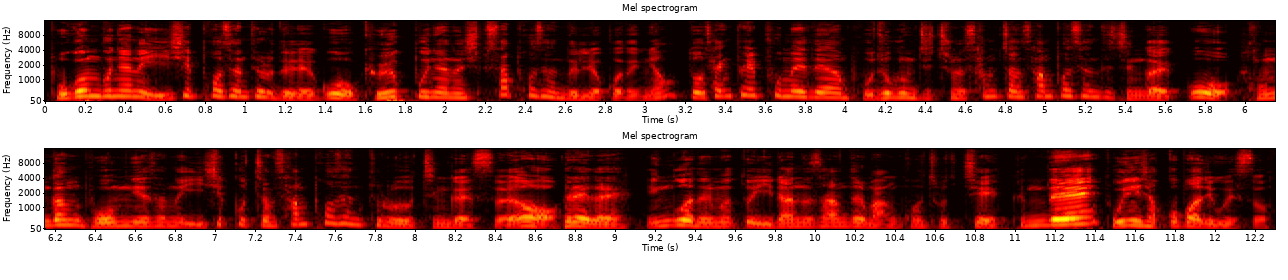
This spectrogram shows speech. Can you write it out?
보건 분야는 20%로 늘고 교육 분야는 14% 늘렸거든요. 또 생필품에 대한 보조금 지출은 3.3% 증가했고 건강보험 예산은 29.3%로 증가했어요. 그래 그래 인구가 늘면 또 일하는 사람들 많고 좋지. 근데 돈이 자꾸 빠지고 있어.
